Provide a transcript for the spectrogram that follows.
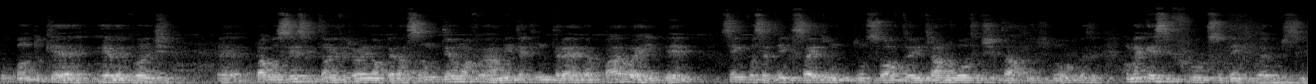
o quanto que é relevante é, para vocês que estão efetivamente na operação ter uma ferramenta que entrega para o RP sem que você tenha que sair de um, de um software entrar no outro digitar tudo de novo. Dizer, como é que é esse fluxo dentro do Eversi?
